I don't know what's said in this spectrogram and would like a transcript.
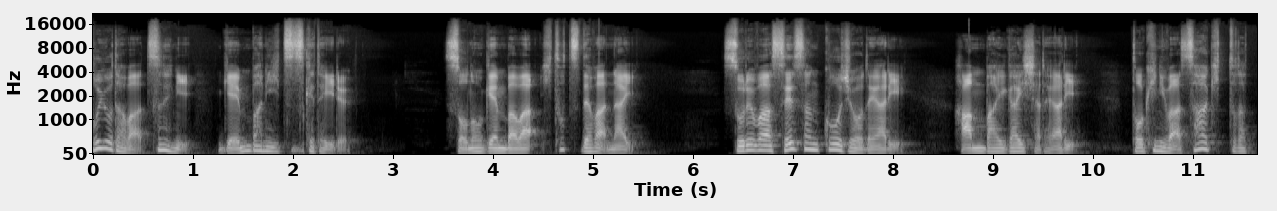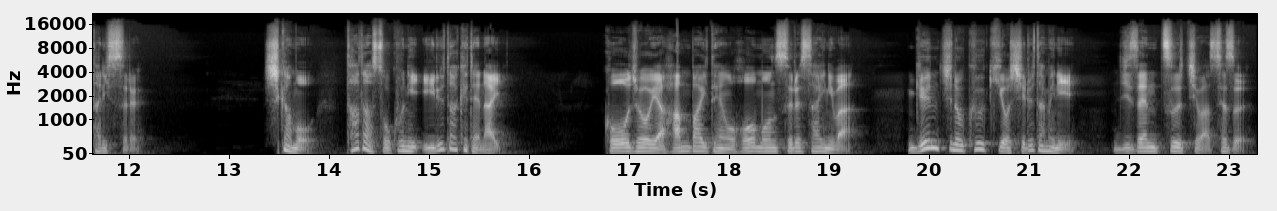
豊田は常に現場に居続けている。その現場は一つではない。それは生産工場であり、販売会社であり、時にはサーキットだったりする。しかも、ただそこにいるだけでない。工場や販売店を訪問する際には、現地の空気を知るために、事前通知はせず、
